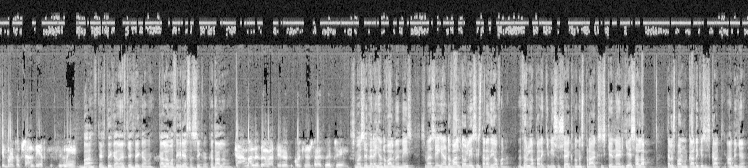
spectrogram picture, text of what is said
την πρωτοψάλτη αυτή τη στιγμή. Μπα, φτιαχτήκαμε, φτιαχτήκαμε. Καλό μαθηγρία στα ΣΥΚΑ, κατάλαβα. Εξαβάλλετε το εμβατήριο του κόκκινου στρατού, έτσι. Σημασία δεν έχει να το βάλουμε εμείς. Σημασία έχει να το βάλετε όλοι εσείς στα ραδιόφωνα. Δεν θέλω να παρακινήσω σε έκνομες πράξεις και ενέργειες, αλλά τέλος πάντων κάντε κι εσείς κάτι. Άντε, γεια.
